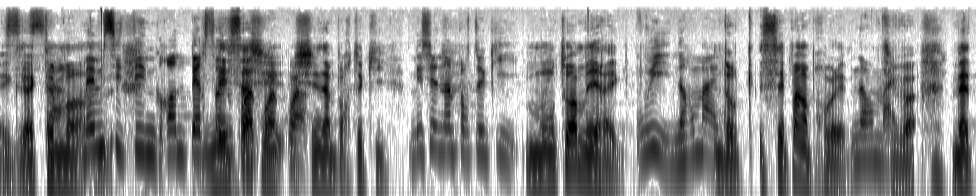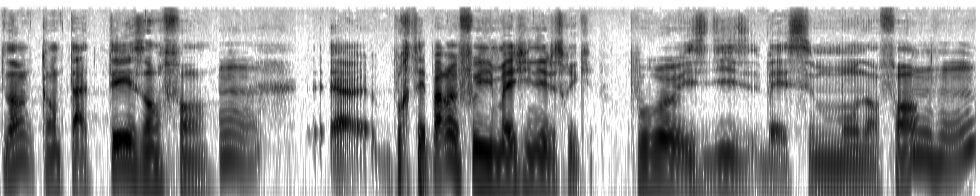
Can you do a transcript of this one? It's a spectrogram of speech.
Exactement. Même si t'es une grande personne, mais ça, quoi, quoi, chez n'importe qui. Mais c'est n'importe qui. Mon toit, mes règles. Oui, normal. Donc, c'est pas un problème. Normal. Tu vois. Maintenant, quand tu as tes enfants, Mm. euh, pour tes parents, il faut imaginer le truc. Pour eux, ils se disent, ben, c'est mon enfant Mhm.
